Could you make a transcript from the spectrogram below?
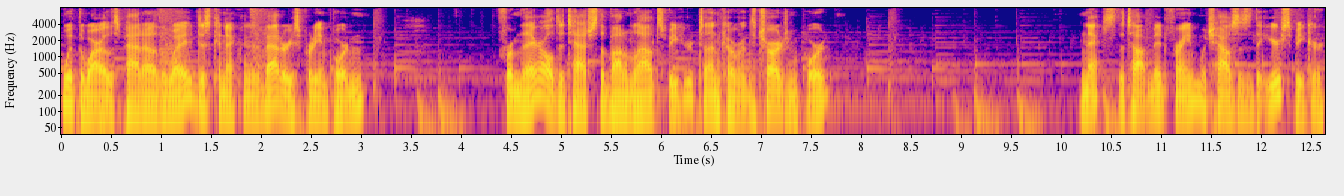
With the wireless pad out of the way, disconnecting the battery is pretty important. From there, I'll detach the bottom loudspeaker to uncover the charging port. Next, the top mid frame, which houses the ear speaker.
